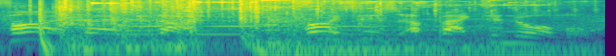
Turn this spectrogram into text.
Fire. Prices are back to normal.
